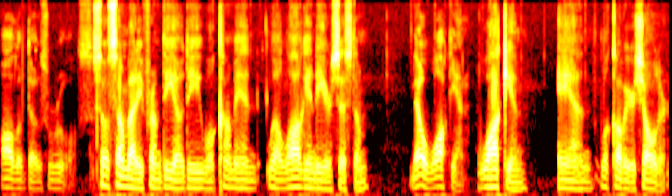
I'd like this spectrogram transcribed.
all of those rules. So somebody from DoD will come in, will log into your system, They'll walk in. walk in, and look over your shoulder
